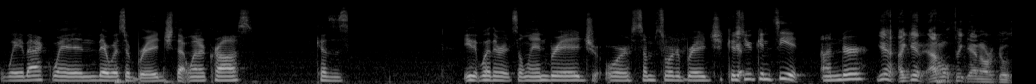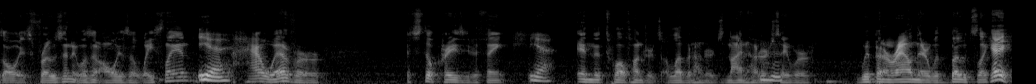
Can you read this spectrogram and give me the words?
way back when there was a bridge that went across, because whether it's a land bridge or some sort of bridge, because Yeah. you can see it under. Yeah, again, I don't think Antarctica was always frozen. It wasn't always a wasteland. Yeah. However, it's still crazy to think Yeah. In the 1200s, 1100s, 900s, they were whipping around there with boats like, hey,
